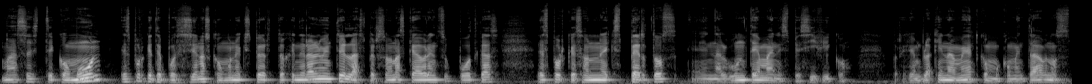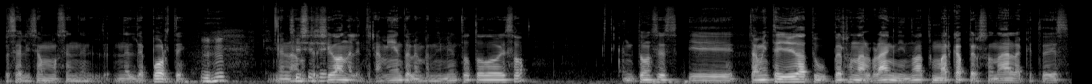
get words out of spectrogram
más este, común, es porque te posicionas como un experto. Generalmente las personas que abren su podcast es porque son expertos en algún tema en específico. Por ejemplo, aquí en AMED, como comentaba, nos especializamos en el, en el deporte en la Sí, sí, sí. nutrición, el entrenamiento, el emprendimiento, todo eso. Entonces, eh, también te ayuda a tu personal branding, ¿no? A tu marca personal, a que te des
